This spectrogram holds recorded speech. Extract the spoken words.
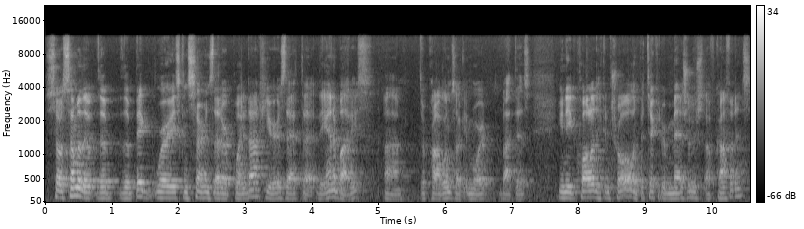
So some of the, the, the, big worries, concerns that are pointed out here is that the, the antibodies, um, the problems, I'll get more about this. You need quality control and particular measures of confidence.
